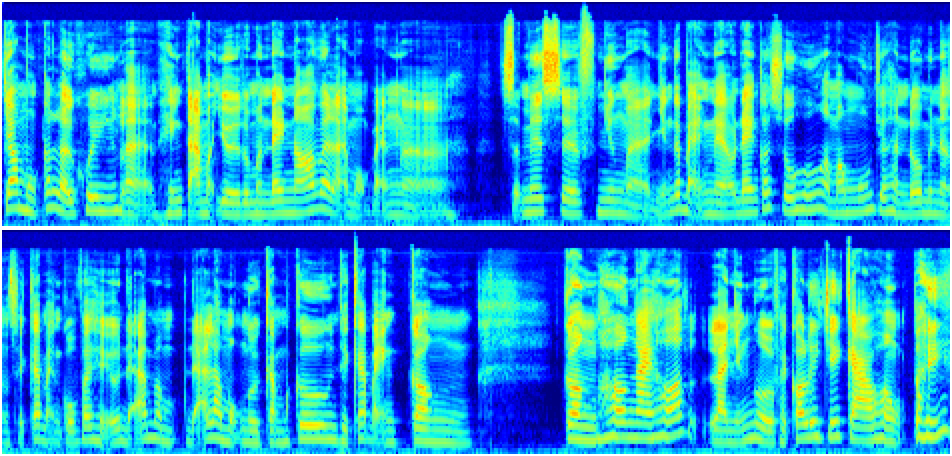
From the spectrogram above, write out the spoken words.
cho một cái lời khuyên là hiện tại mặc dù tụi mình đang nói với lại một bạn là submissive nhưng mà những cái bạn nào đang có xu hướng mà mong muốn trở thành dominant thì các bạn cũng phải hiểu đã là đã là một người cầm cương thì các bạn cần cần hơn ai hết là những người phải có lý trí cao hơn một tí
